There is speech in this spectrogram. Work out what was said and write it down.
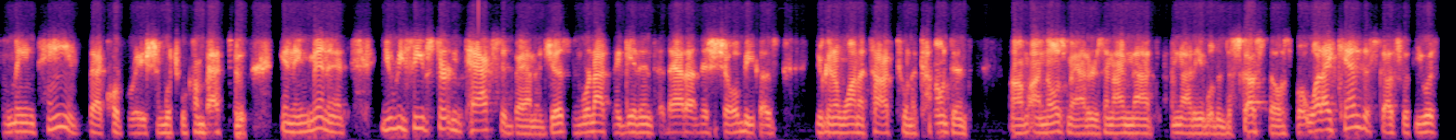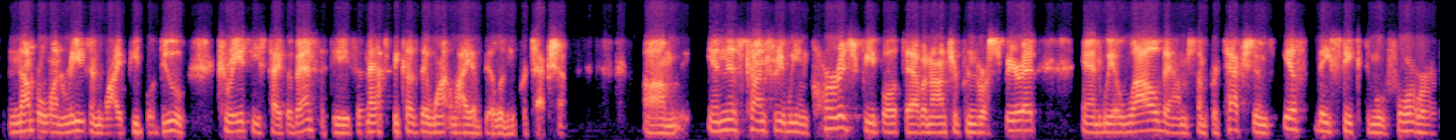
to maintain that corporation, which we'll come back to in a minute, you receive certain tax advantages. And we're not going to get into that on this show because you're going to want to talk to an accountant um, on those matters, and I'm not I'm not able to discuss those. But what I can discuss with you is the number one reason why people do create these type of entities, and that's because they want liability protection. Um, in this country, we encourage people to have an entrepreneur spirit, and we allow them some protections if they seek to move forward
